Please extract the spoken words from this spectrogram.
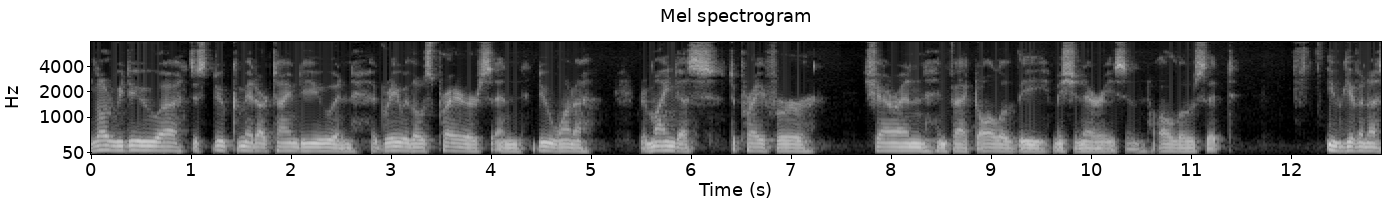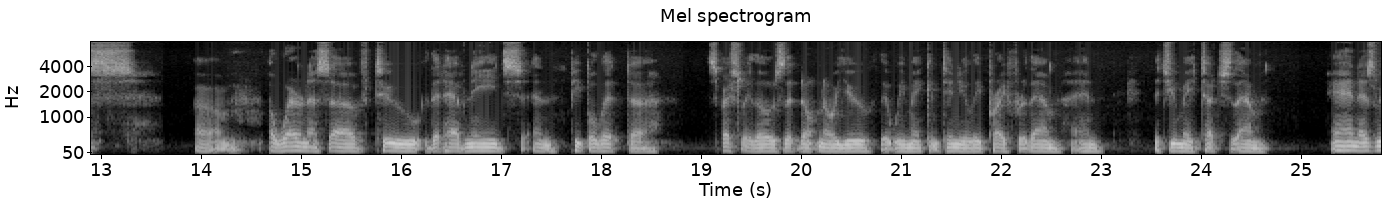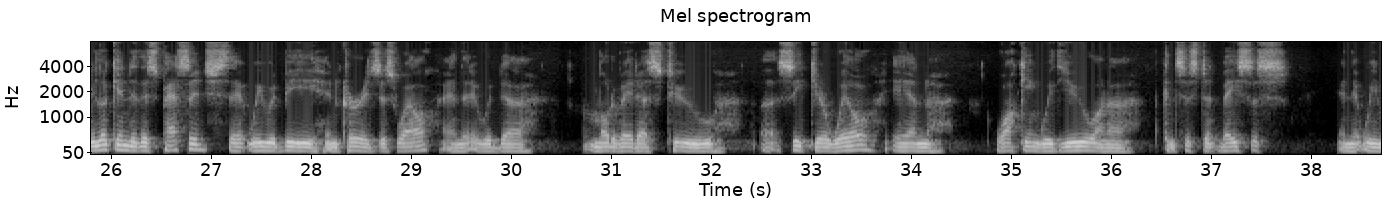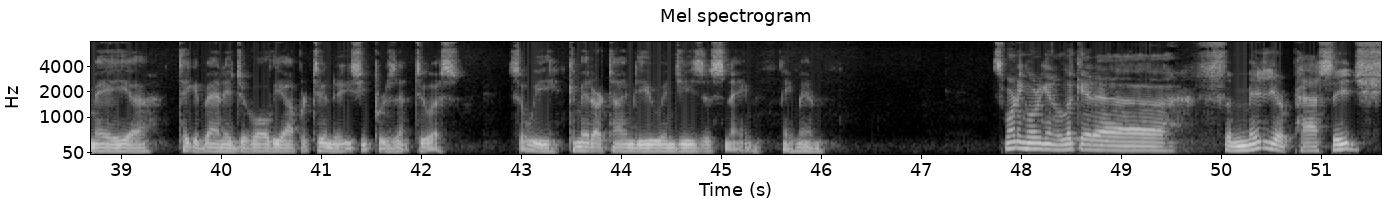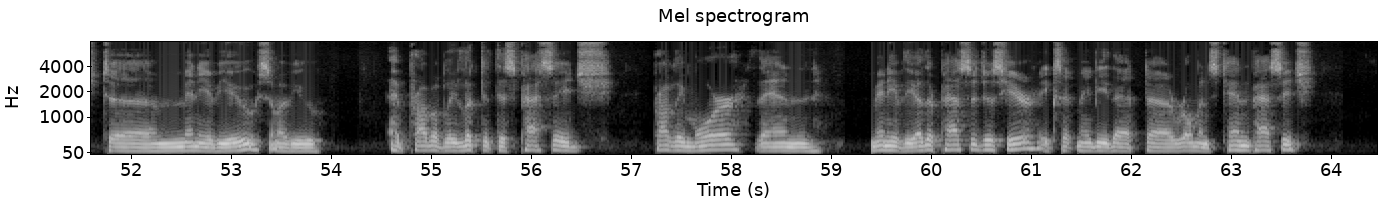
Lord, we do uh, just do commit our time to you and agree with those prayers and do want to remind us to pray for Sharon, in fact, all of the missionaries and all those that you've given us um, awareness of to that have needs and people that, uh, especially those that don't know you, that we may continually pray for them and that you may touch them. And as we look into this passage, that we would be encouraged as well, and that it would uh, motivate us to uh, seek your will in walking with you on a consistent basis, and that we may uh, take advantage of all the opportunities you present to us. So we commit our time to you in Jesus' name. Amen. This morning we're going to look at a familiar passage to many of you. Some of you have probably looked at this passage probably more than many of the other passages here, except maybe that uh, Romans 10 passage.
